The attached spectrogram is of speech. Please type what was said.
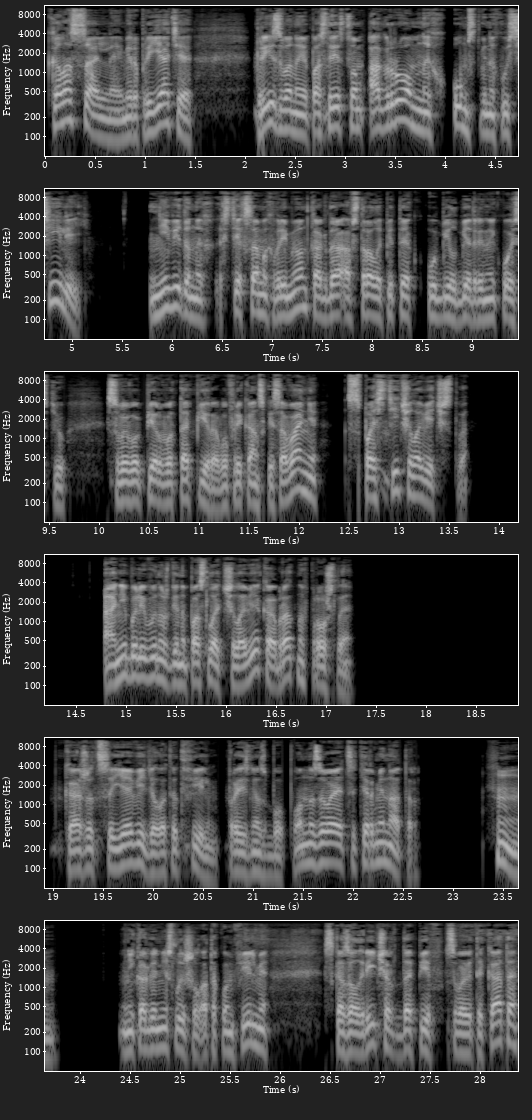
колоссальное мероприятие — призванное посредством огромных умственных усилий, невиданных с тех самых времен, когда австралопитек убил бедренной костью своего первого тапира в африканской саванне, спасти человечество. Они были вынуждены послать человека обратно в прошлое. «Кажется, я видел этот фильм», — произнес Боб. «Он называется «Терминатор». «Хм, никогда не слышал о таком фильме», — сказал Ричард, допив свою теката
